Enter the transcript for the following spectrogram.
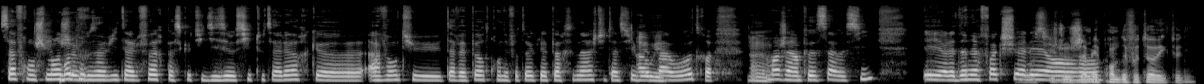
Ça, franchement, Moi, je pour- vous invite à le faire parce que tu disais aussi tout à l'heure que avant tu avais peur de prendre des photos avec les personnages, tu t'assumais Ah oui. pas ou autre. Ah. Moi, j'ai un peu ça aussi. Et euh, la dernière fois que je suis allée aussi, en... je n'ose jamais prendre de photos avec Tony.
